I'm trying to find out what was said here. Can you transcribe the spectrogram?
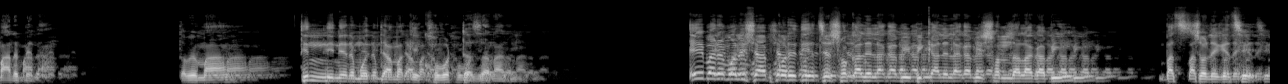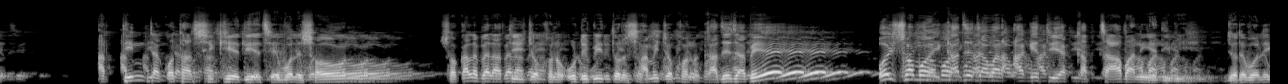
মারবে না। তবে মা, তিন দিনের মধ্যে আমাকে খবরটা জানাবি। এইবারে মলি সাহেব করে দিয়েছে সকালে লাগাবি বিকালে লাগাবি সন্ধ্যা লাগাবি। বাস চলে গেছে। আর তিনটা কথা শিখিয়ে দিয়েছে বলে শোন সকালবেলা তুই যখন উঠবি তোর স্বামী যখন কাজে যাবে ওই সময় কাজে যাওয়ার আগে তুই এক কাপ চা বানিয়ে দিবি। জোরে বলি।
